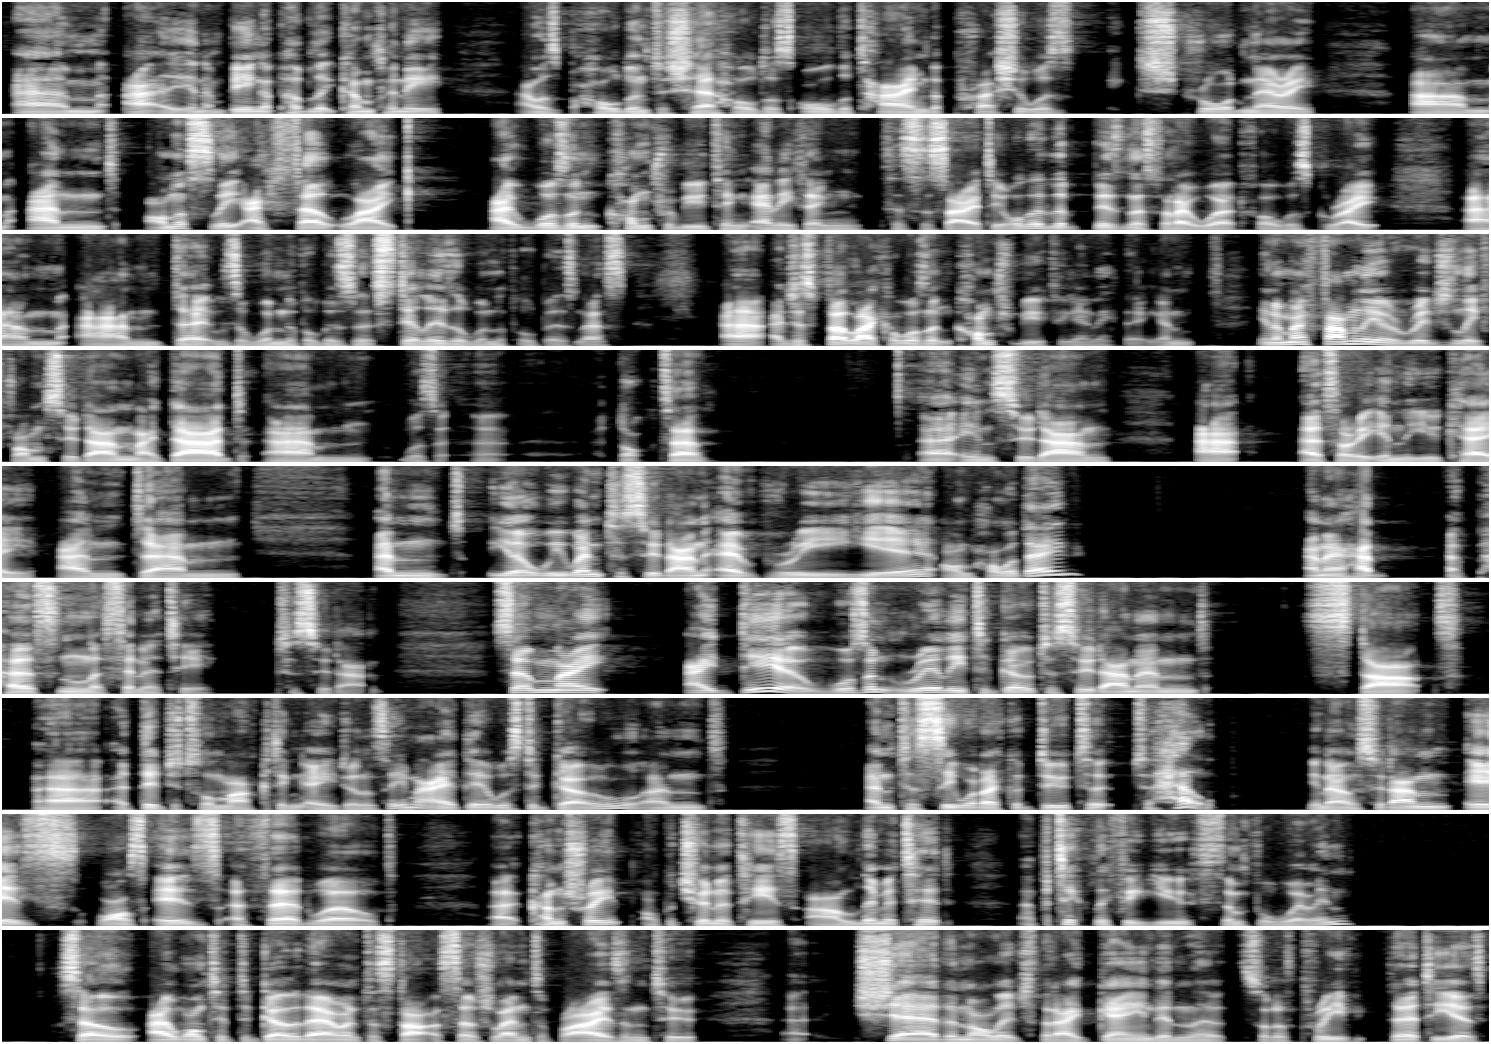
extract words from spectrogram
Um, I, you know, being a public company, I was beholden to shareholders all the time. The pressure was extraordinary, um, and honestly, I felt like I wasn't contributing anything to society. Although the business that I worked for was great, um, and uh, it was a wonderful business, still is a wonderful business. Uh, I just felt like I wasn't contributing anything. And, you know, my family originally from Sudan. My dad um, was a, a, doctor uh, in Sudan, uh, sorry, in the UK. And, um, and, you know, we went to Sudan every year on holiday. And I had a personal affinity to Sudan. So my idea wasn't really to go to Sudan and start uh, a digital marketing agency. My idea was to go and and to see what I could do to to help. You know, Sudan is was is a third world uh, country. Opportunities are limited, uh, particularly for youth and for women. So I wanted to go there and to start a social enterprise and to uh, share the knowledge that I'd gained in the sort of three, 30 years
